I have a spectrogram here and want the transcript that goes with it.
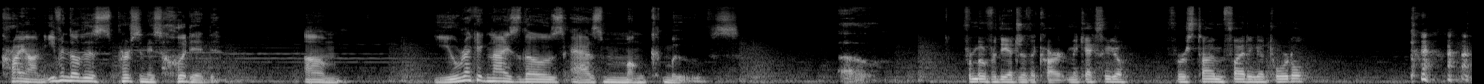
Cryon, even though this person is hooded, um, you recognize those as monk moves. Oh. From over the edge of the cart, McKeck's gonna go, first time fighting a turtle?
